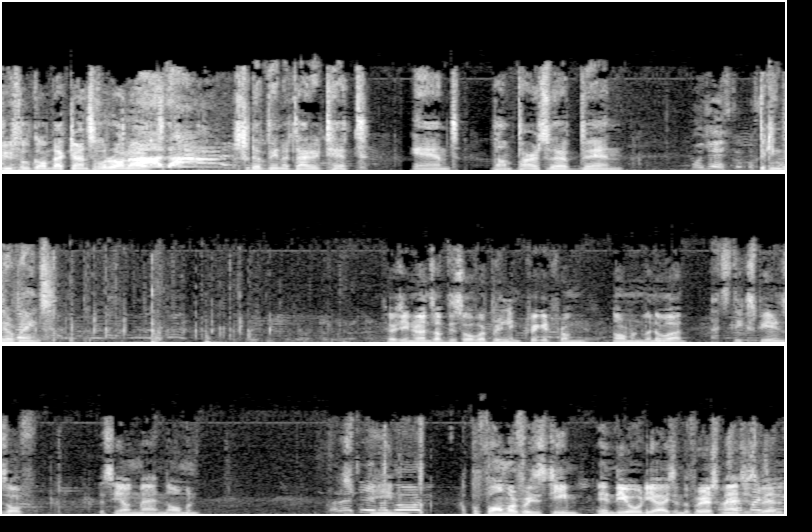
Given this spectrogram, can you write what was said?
Beautiful comeback chance of a run out. Should have been a direct hit. And the umpires have been picking their brains. 13 runs of this over. Brilliant cricket from Norman Vanua. That's the experience of this young man, Norman. He's been a performer for his team in the ODIs in the first match as well.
